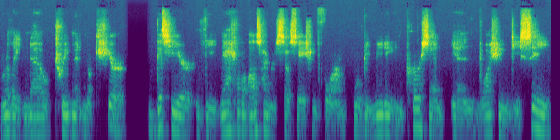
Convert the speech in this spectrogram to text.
really no treatment nor cure. This year, the National Alzheimer's Association Forum will be meeting in person in Washington, D.C.,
